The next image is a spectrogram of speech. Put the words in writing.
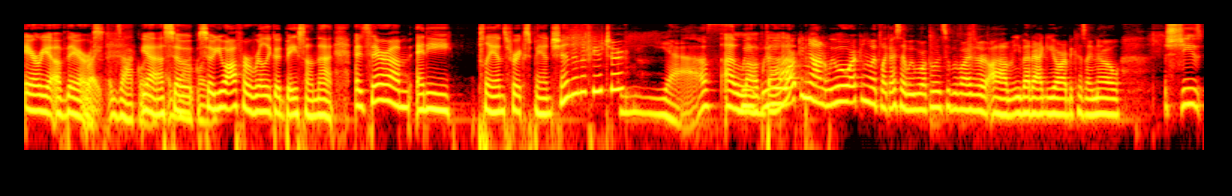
area of theirs. Right, exactly, yeah so exactly. so you offer a really good base on that. Is there um any plans for expansion in the future? Yes, I we, love we were working on. We were working with, like I said, we were working with Supervisor um, Yvette Aguiar because I know she's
